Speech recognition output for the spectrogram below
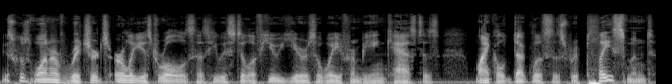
This was one of Richard's earliest roles as he was still a few years away from being cast as Michael Douglas's replacement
